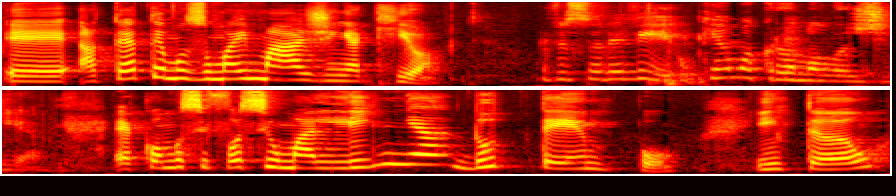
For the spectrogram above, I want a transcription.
É, até temos uma imagem aqui, ó. Professora Eli, o que é uma cronologia? É como se fosse uma linha do tempo. Então,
